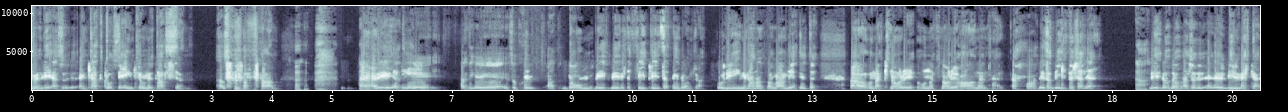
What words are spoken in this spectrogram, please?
men, det, alltså, en katt kostar en krona i tassen. Alltså vad fan. Nej, det, jag, tycker det är, jag tycker det är så sjukt att de, det, är, det är lite fri prissättning på dem tror jag. Och det är ingen annan, man, vet ju inte. Uh, hon har knorrig, hon har knorrig hanen här. Jaha, det är som bilförsäljare. Ja. Det, de, de, alltså, bilmäckar.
